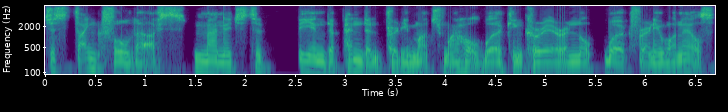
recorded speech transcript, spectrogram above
just thankful that I've managed to be independent pretty much my whole working career and not work for anyone else.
